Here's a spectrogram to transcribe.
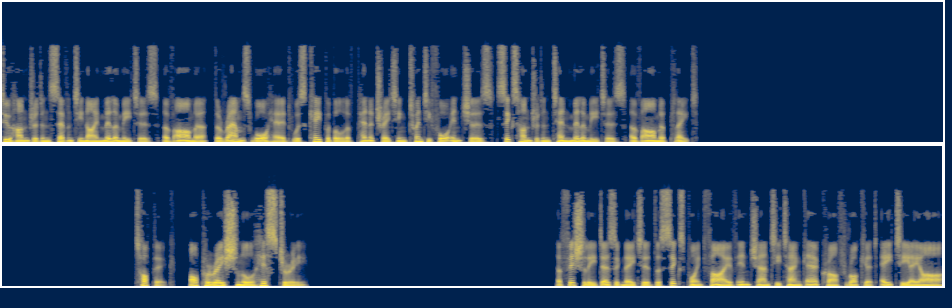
(279 mm) of armor, the ram's warhead was capable of penetrating 24 inches (610 mm) of armor plate. Operational history. Officially designated the 6.5-inch anti-tank aircraft rocket ATAR,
